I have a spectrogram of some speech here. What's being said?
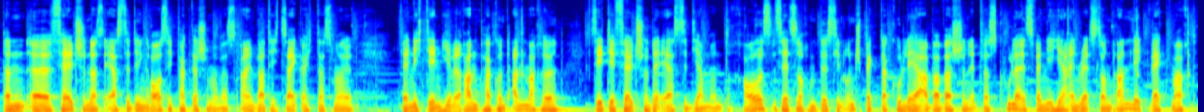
Dann äh, fällt schon das erste Ding raus, ich packe da schon mal was rein, warte, ich zeige euch das mal. Wenn ich den hier ranpacke und anmache, seht ihr, fällt schon der erste Diamant raus. Ist jetzt noch ein bisschen unspektakulär, aber was schon etwas cooler ist, wenn ihr hier einen Redstone dranlegt, wegmacht,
